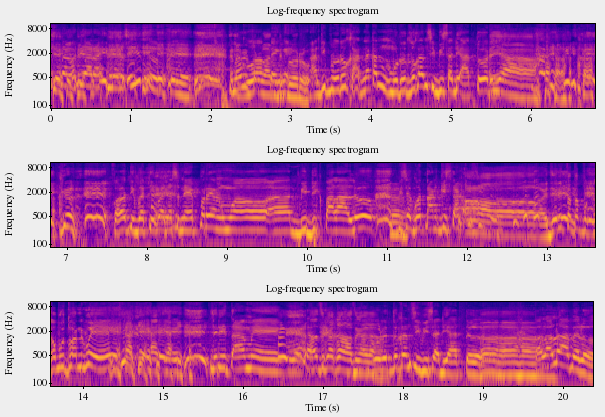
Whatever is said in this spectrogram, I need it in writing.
Kenapa diarahin ke situ Kenapa perlu anti peluru? Anti peluru karena kan menurut lu kan sih bisa diatur ya. Iya Kalau tiba-tiba ada sniper yang mau uh, bidik pala lu Bisa gue tangkis-tangkis itu Oh Jadi tetap kebutuhan gue ya. Jadi tameng ya kan? Langsung kakak Langsung kakak Mulut tuh kan sih bisa diatur Ah. Kalau lu apa lu?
